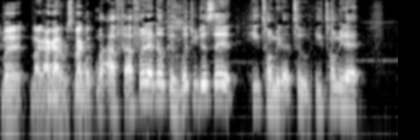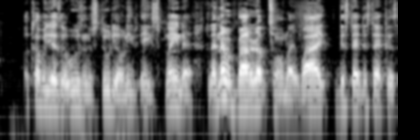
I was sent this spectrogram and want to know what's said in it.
But like I gotta respect it. But I, f- I feel that though, because what you just said, he told me that too. He told me that a couple years ago we was in the studio and he, he explained that because I never brought it up to him like why this that this that because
